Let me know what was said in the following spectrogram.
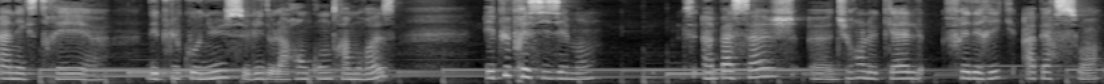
un extrait euh, des plus connus, celui de la rencontre amoureuse, et plus précisément un passage euh, durant lequel Frédéric aperçoit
